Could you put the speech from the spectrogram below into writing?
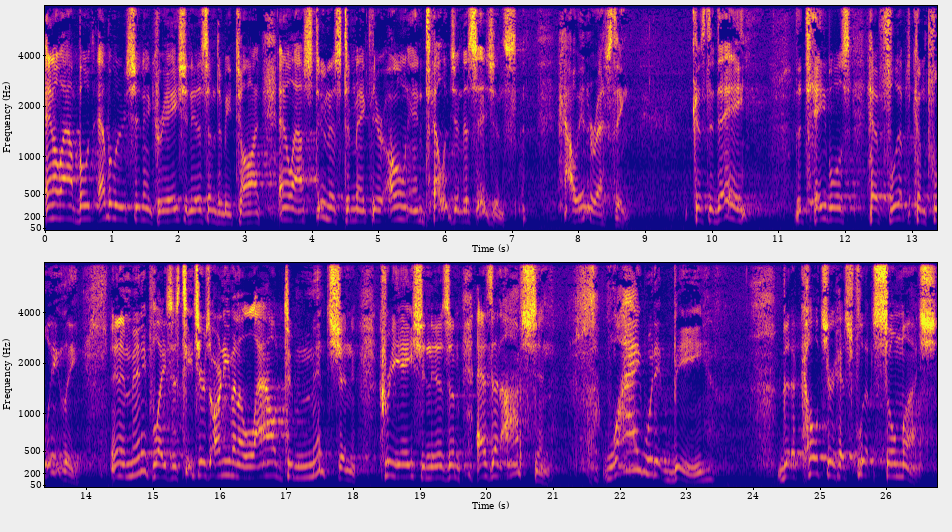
and allow both evolution and creationism to be taught and allow students to make their own intelligent decisions. How interesting. Because today, the tables have flipped completely. And in many places, teachers aren't even allowed to mention creationism as an option. Why would it be that a culture has flipped so much?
